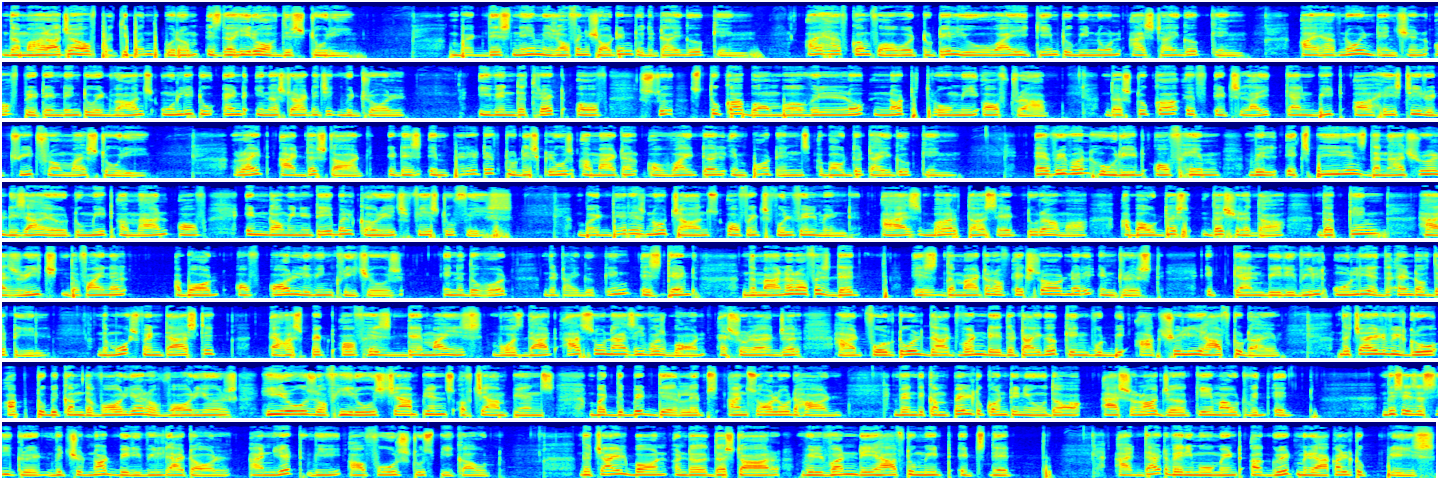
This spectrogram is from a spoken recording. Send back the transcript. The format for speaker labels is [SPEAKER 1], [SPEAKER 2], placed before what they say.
[SPEAKER 1] The Maharaja of Pratibandapuram is the hero of this story, but this name is often shortened to the Tiger King. I have come forward to tell you why he came to be known as Tiger King. I have no intention of pretending to advance only to end in a strategic withdrawal. Even the threat of Stuka bomber will no, not throw me off track. The Stuka, if it's like, can beat a hasty retreat from my story. Right at the start, it is imperative to disclose a matter of vital importance about the Tiger King. Everyone who read of him will experience the natural desire to meet a man of indomitable courage face to face. But there is no chance of its fulfillment. As Bharata said to Rama about Dash- Dashratha, the king has reached the final abode of all living creatures. In other words, the Tiger King is dead. The manner of his death is the matter of extraordinary interest. It can be revealed only at the end of the tale. The most fantastic aspect of his demise was that as soon as he was born, astrologer had foretold that one day the Tiger King would be actually have to die. The child will grow up to become the warrior of warriors, heroes of heroes, champions of champions, but they bit their lips and swallowed hard. When they compelled to continue, the astrologer came out with it. This is a secret which should not be revealed at all, and yet we are forced to speak out. The child born under the star will one day have to meet its death. At that very moment, a great miracle took place.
